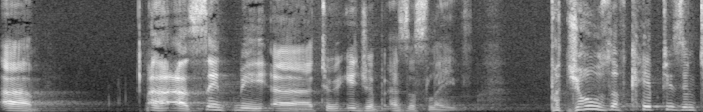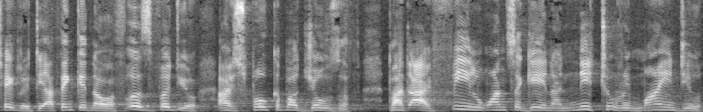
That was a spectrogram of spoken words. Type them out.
uh, uh, sent me uh, to Egypt as a slave. But Joseph kept his integrity. I think in our first video, I spoke about Joseph. But I feel once again, I need to remind you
